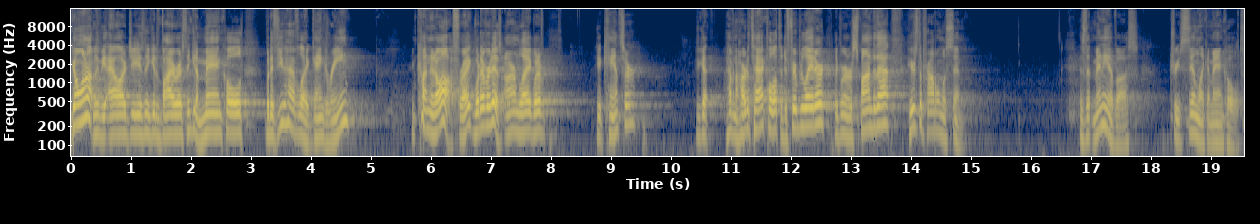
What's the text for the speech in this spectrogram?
going up. Maybe allergies, and you get a virus, and you get a man cold. But if you have like gangrene, you're cutting it off, right? Whatever it is, arm, leg, whatever. You get cancer, you got having a heart attack, pull out the defibrillator, like we're going to respond to that. Here's the problem with sin is that many of us treat sin like a man cold.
